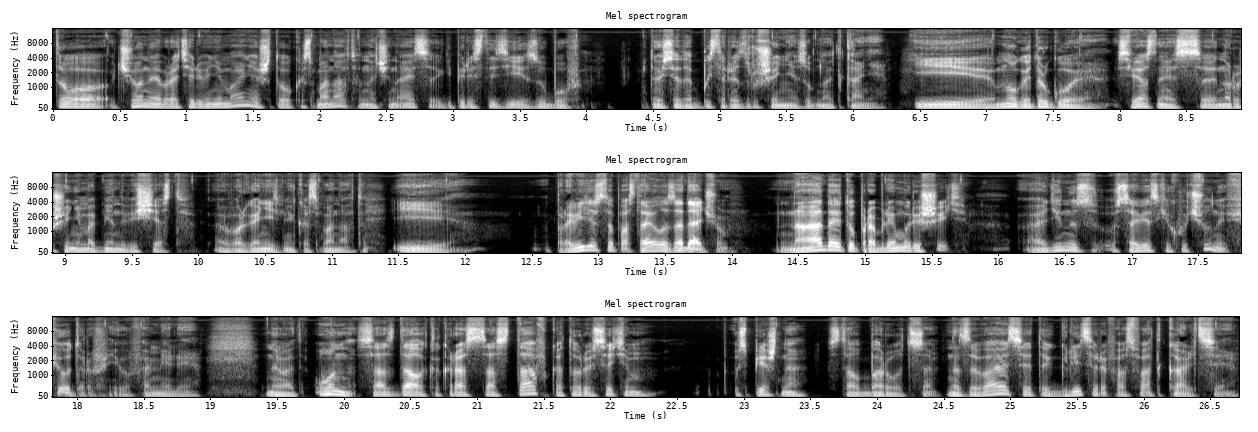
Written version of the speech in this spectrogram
то ученые обратили внимание, что у космонавтов начинается гиперестезия зубов. То есть это быстрое разрушение зубной ткани. И многое другое, связанное с нарушением обмена веществ в организме космонавта. И правительство поставило задачу. Надо эту проблему решить. Один из советских ученых, Федоров его фамилия, вот, он создал как раз состав, который с этим успешно стал бороться. Называется это глицерофосфат кальция.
